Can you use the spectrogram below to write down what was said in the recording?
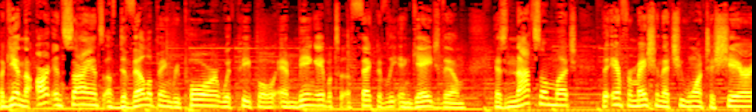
Again, the art and science of developing rapport with people and being able to effectively engage them is not so much the information that you want to share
